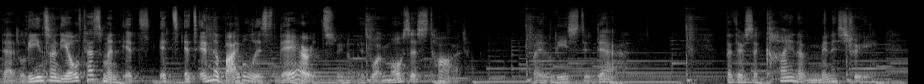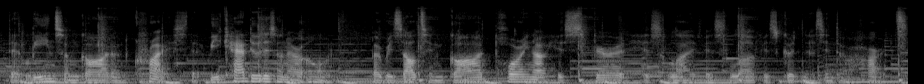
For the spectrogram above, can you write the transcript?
that leans on the Old Testament. It's it's it's in the Bible. It's there. It's you know it's what Moses taught, but it leads to death. But there's a kind of ministry that leans on God, on Christ, that we can't do this on our own, but results in God pouring out His Spirit, His life, His love, His goodness into our hearts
